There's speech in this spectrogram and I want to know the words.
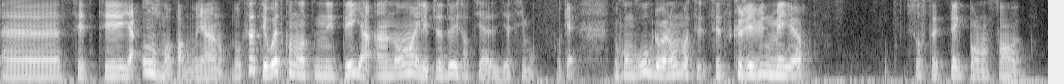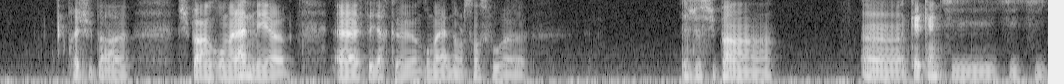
Euh, c'était il y a 11 mois, pardon, il y a un an. Donc ça, c'est où est-ce qu'on en était il y a un an, et l'épisode 2 est sorti il y a, 6 mois, ok? Donc en gros, globalement, moi, c'est ce que j'ai vu de meilleur sur cette tech pour l'instant. Après, je suis pas, euh, je suis pas un gros malade, mais euh, euh, c'est-à-dire qu'un gros malade dans le sens où je suis pas un, quelqu'un qui,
